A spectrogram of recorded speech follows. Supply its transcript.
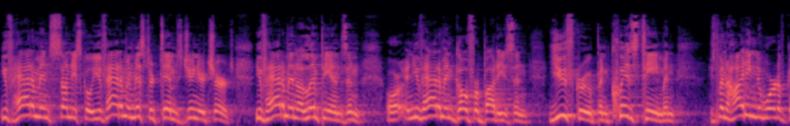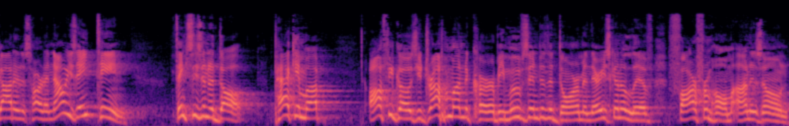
You've had him in Sunday school. You've had him in Mr. Tim's junior church. You've had him in Olympians and, or, and you've had him in Gopher Buddies and youth group and quiz team. And he's been hiding the Word of God in his heart. And now he's 18, thinks he's an adult. Pack him up, off he goes. You drop him on the curb. He moves into the dorm, and there he's going to live far from home on his own.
